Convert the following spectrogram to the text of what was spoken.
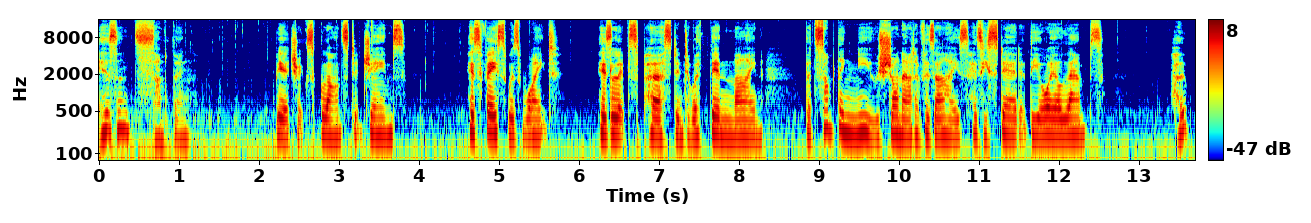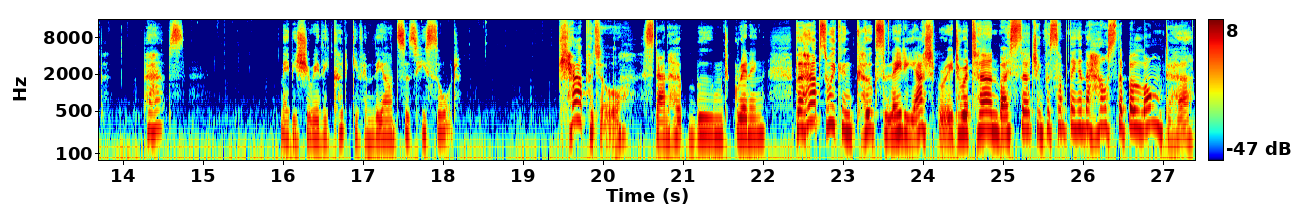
isn't something. Beatrix glanced at James. His face was white, his lips pursed into a thin line, but something new shone out of his eyes as he stared at the oil lamps. Hope perhaps? Maybe she really could give him the answers he sought. Capital, Stanhope boomed, grinning. Perhaps we can coax Lady Ashbury to return by searching for something in the house that belonged to her.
